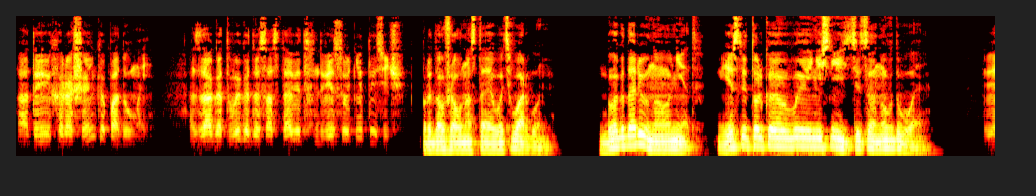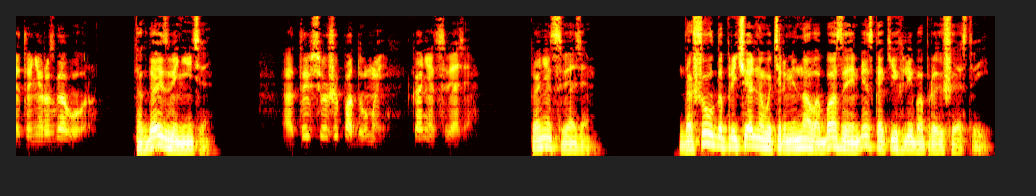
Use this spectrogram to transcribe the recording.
«А ты хорошенько подумай. За год выгода составит две сотни тысяч», — продолжал настаивать Варгун. «Благодарю, но нет. Если только вы не снизите цену вдвое». «Это не разговор». «Тогда извините». Ты все же подумай. Конец связи. Конец связи. Дошел до причального терминала базы без каких-либо происшествий.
